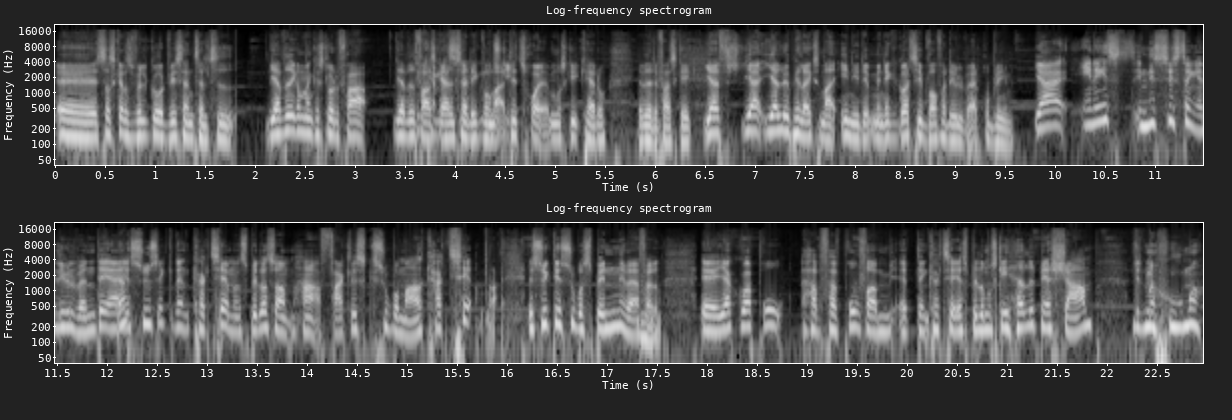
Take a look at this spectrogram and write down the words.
øh, så skal der selvfølgelig gå et vis antal tid. Jeg ved ikke, om man kan slå det fra. Jeg ved Det faktisk altid ikke, hvor meget. Det tror jeg, måske kan du. Jeg ved det faktisk ikke. Jeg, jeg, jeg løb heller ikke så meget ind i det, men jeg kan godt se, hvorfor det vil være et problem. Jeg, en, eneste, en af de sidste ting, jeg lige vil vende, det er. Ja. jeg synes ikke, at den karakter, man spiller som, har faktisk super meget karakter. Nej. Jeg synes ikke, det er super spændende i hvert fald. Mm. Øh, jeg kunne godt bruge, have haft brug for, at den karakter, jeg spillede, måske havde lidt mere charme, lidt mere humor.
